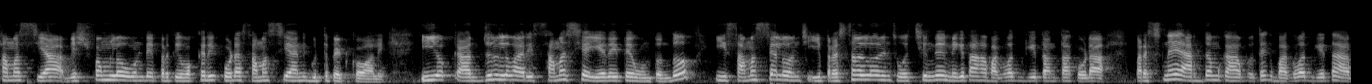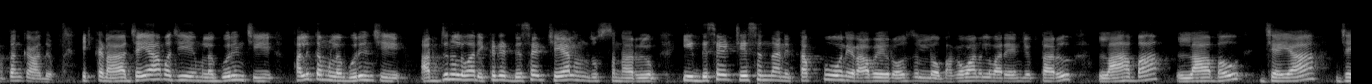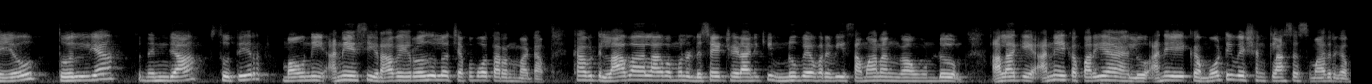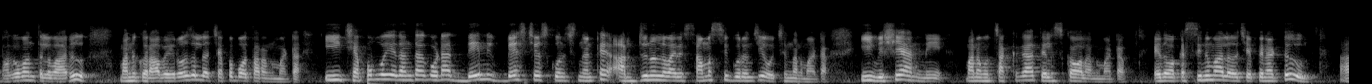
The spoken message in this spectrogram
సమస్య విశ్వంలో ఉండే ప్రతి ఒక్కరికి కూడా సమస్య అని గుర్తుపెట్టుకోవాలి. ఈ యొక్క అర్జునుల వారి సమస్య ఏదైతే ఉంటుందో ఈ సమస్యలోంచి ఈ ప్రశ్నలో నుంచి వచ్చిందే మిగతా భగవద్గీత అంతా కూడా. ప్రశ్నే అర్థం కాకపోతే భగవద్గీత అర్థం కాదు. ఇక్కడ జయాపజయముల గురించి ఫలితముల గురించి అర్జునుల వారు ఇక్కడే డిసైడ్ చేయాలని చూస్తున్నారు. ఈ డిసైడ్ చేసిన దాన్ని తప్పు అని రాబోయే రోజుల్లో భగవానుల వారు ఏం చెప్తారు? లాభ లాభౌ జయ జయో తుల్య నింద స్థుతిర్ మౌని అనేసి రాబోయే రోజుల్లో చెప్పబోతారనమాట కాబట్టి లాభాలాభములు డిసైడ్ చేయడానికి నువ్వెవరివి సమానంగా ఉండు. అలాగే అనేక పర్యాయాలు అనేక మోటివేషన్ క్లాసెస్ మాదిరిగా భగవంతుల వారు మనకు రాబోయే రోజుల్లో చెప్పబోతారనమాట ఈ చెప్పబోయేదంతా కూడా దేన్ని బేస్ చేసుకొని వచ్చిందంటే అర్జునుల వారి సమస్య గురించి వచ్చిందనమాట ఈ విషయాన్ని మనము చక్కగా తెలుసుకోవాలన్నమాట. ఏదో ఒక సినిమాలో చెప్పినట్టు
